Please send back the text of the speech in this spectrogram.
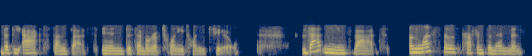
that the Act sunsets in December of 2022. That means that unless those preference amendments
